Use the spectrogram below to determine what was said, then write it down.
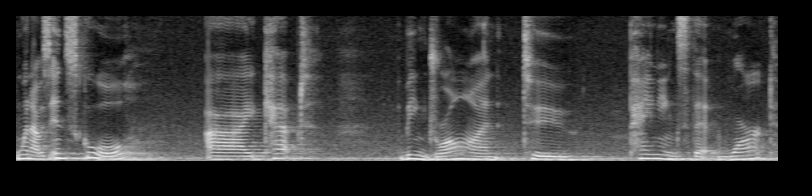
when I was in school, I kept being drawn to paintings that weren't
